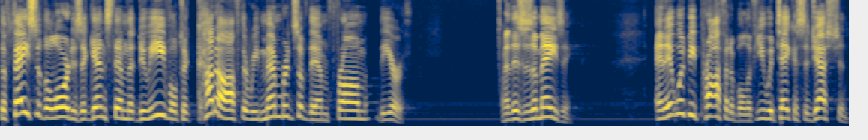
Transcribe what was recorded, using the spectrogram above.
The face of the Lord is against them that do evil, to cut off the remembrance of them from the earth. And this is amazing. And it would be profitable if you would take a suggestion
